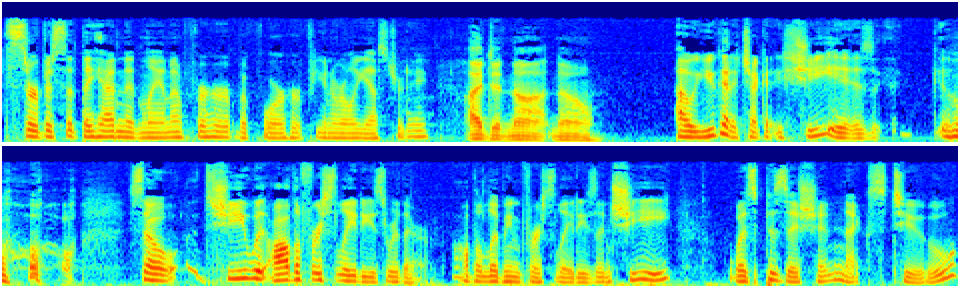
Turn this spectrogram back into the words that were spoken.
service that they had in Atlanta for her before her funeral yesterday? I did not No. Oh, you got to check it. She is. so she was. All the first ladies were there. All the living first ladies, and she was positioned next to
